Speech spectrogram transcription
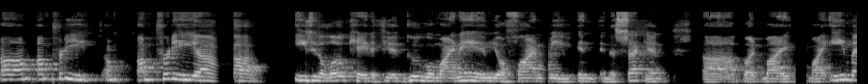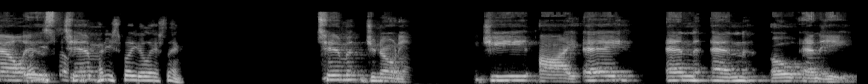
Um, I'm pretty. I'm, I'm pretty uh, easy to locate. If you Google my name, you'll find me in, in a second. Uh, but my my email is Tim. How do you spell your last name? Tim Giannone. G I A N N O N E.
